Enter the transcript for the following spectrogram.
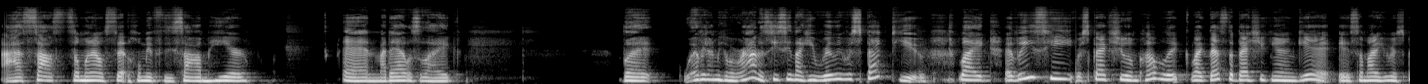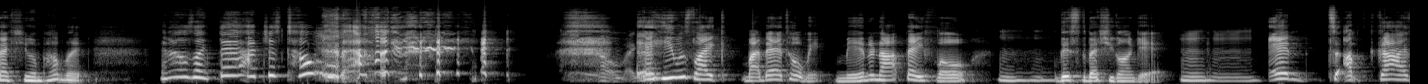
I saw someone else that told me that he saw him here. And my dad was like, but every time you come around us, he seems like he really respect you. Like, at least he respects you in public. Like, that's the best you can get is somebody who respects you in public. And I was like, Dad, I just told you that. oh my and he was like, My dad told me, men are not faithful. This is the best you're to get. mm-hmm. And to, um, guys,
